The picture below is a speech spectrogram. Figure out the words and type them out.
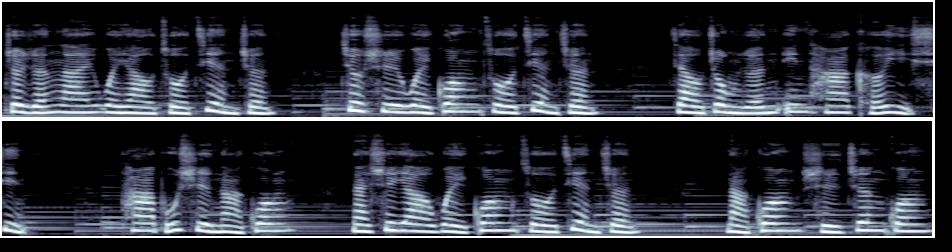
这人来为要做见证，就是为光做见证，叫众人因他可以信。他不是那光，乃是要为光做见证。那光是真光，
